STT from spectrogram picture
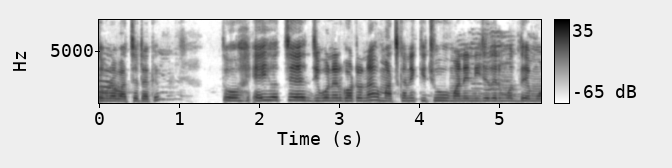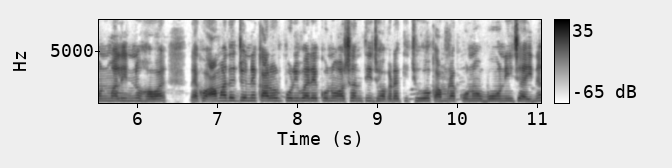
তোমরা বাচ্চাটাকে। তো এই হচ্ছে জীবনের ঘটনা। মাঝখানে কিছু মানে নিজেদের মধ্যে মন মালিন্য হওয়ার। দেখো, আমাদের জন্য কারোর পরিবারে কোনো অশান্তি, ঝগড়া কিছু হোক, আমরা কোনো বোনই চাই না।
